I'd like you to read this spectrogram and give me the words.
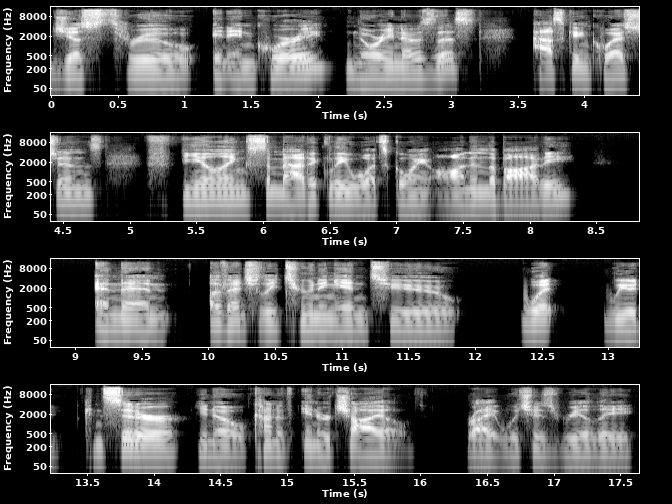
just through an inquiry. Nori knows this, asking questions, feeling somatically what's going on in the body, and then eventually tuning into what we would consider, you know, kind of inner child, right? Which is really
